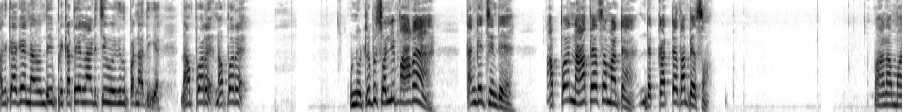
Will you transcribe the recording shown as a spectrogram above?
அதுக்காக நான் வந்து இப்படி கட்டையெல்லாம் அடித்து இது பண்ணாதீங்க. நான் போகிறேன் நான் போகிறேன் இன்னொரு ட்ரிப்பு சொல்லி பாரு தங்கச்சிண்டு அப்போ நான் பேச மாட்டேன். இந்த கட்டை தான் பேசும். வேணாம்மா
